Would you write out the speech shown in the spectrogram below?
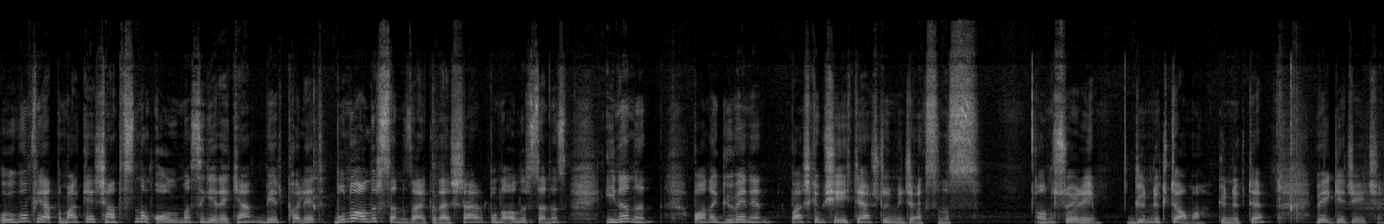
Uygun fiyatlı makyaj çantasında olması gereken bir palet. Bunu alırsanız arkadaşlar, bunu alırsanız inanın, bana güvenin, başka bir şeye ihtiyaç duymayacaksınız. Onu söyleyeyim. Günlükte ama günlükte ve gece için.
